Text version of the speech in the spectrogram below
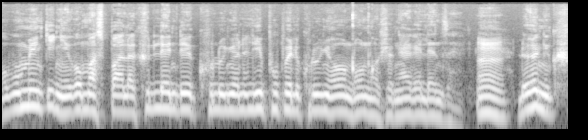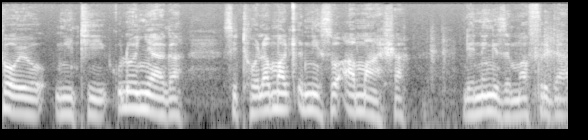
ngoba uma inkinga ikomasipala kusho ukuthi lento ekhulunywa leliphupho elikhulunywa ongqongqoshe ngeke lenzeke Mm. lo engikushoyo ngithi kulonyaka sithola amaqiniso amasha ngeningizimu Afrika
